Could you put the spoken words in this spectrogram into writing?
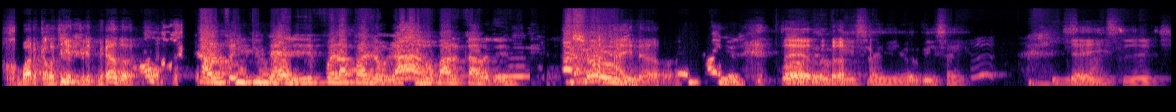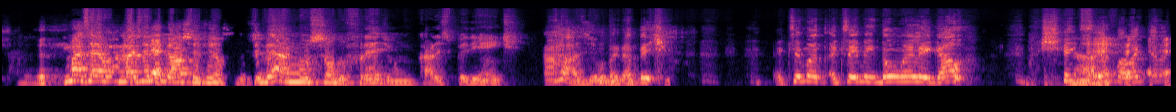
Roubaram o carro do Felipe Melo? O carro do Felipe Melo, ele foi lá para jogar, roubaram o carro dele. Achou Aí hoje. não. Pô, é eu vi isso aí, eu vi isso aí. Que Que é isso, gente. Mas é, mas é legal você ver, você vê a emoção do Fred, um cara experiente. Ah, Fazer puta, ainda bem que. É que você, mand... é que você emendou um é legal. Achei que Não. você ia falar que era.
